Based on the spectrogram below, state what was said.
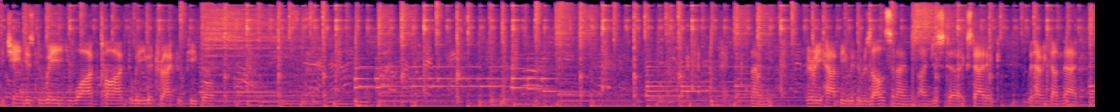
it changes the way you walk, talk, the way you interact with people. I'm very happy with the results, and I'm, I'm just uh, ecstatic with having done that.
